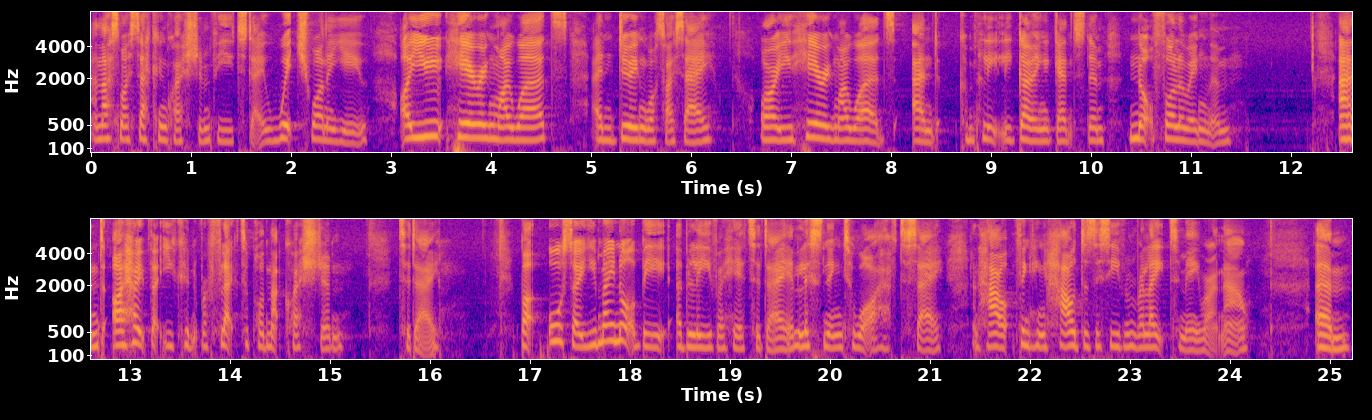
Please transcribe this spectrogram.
And that's my second question for you today. Which one are you? Are you hearing my words and doing what I say? Or are you hearing my words and completely going against them, not following them? And I hope that you can reflect upon that question today. But also, you may not be a believer here today and listening to what I have to say and how thinking, how does this even relate to me right now? Um,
